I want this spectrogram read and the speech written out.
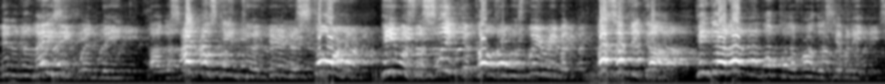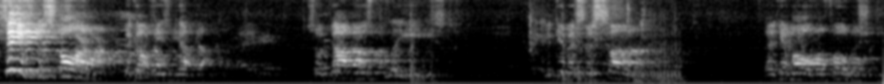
Isn't it amazing when the uh, disciples came to him during a storm and he was asleep because he was weary, but blessed be God. He got up and walked to the front of the ship and he ceased the storm because he's God. So God was pleased to give us his son that him all the fullness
